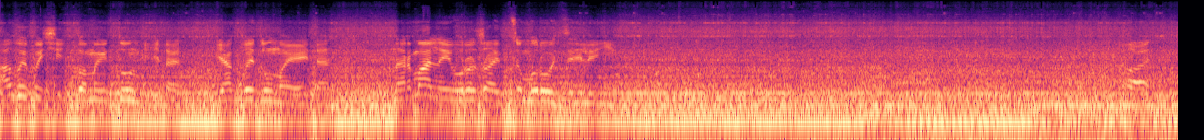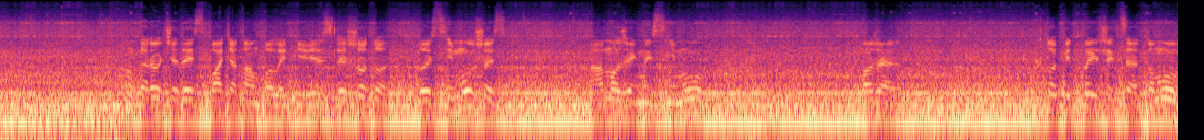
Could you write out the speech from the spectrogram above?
А ви пишіть коментуйте, як ви думаєте, нормальний урожай в цьому році чи ні. Ну, коротше, десь батя там полетів. Якщо що, то досніму щось, а може й не сніму. Може, хто підпишеться, тому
